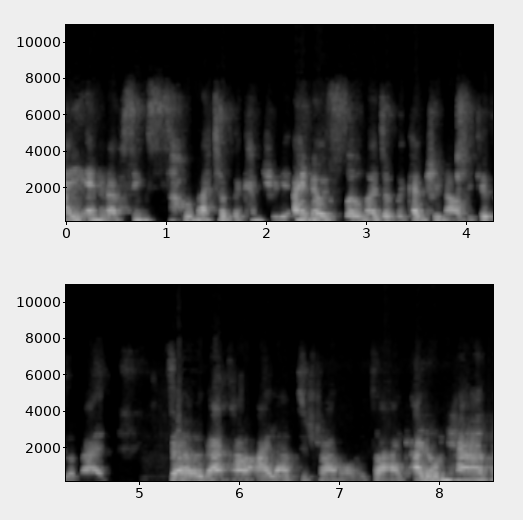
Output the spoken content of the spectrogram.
I ended up seeing so much of the country. I know so much of the country now because of that. So that's how I love to travel. It's like I don't have,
